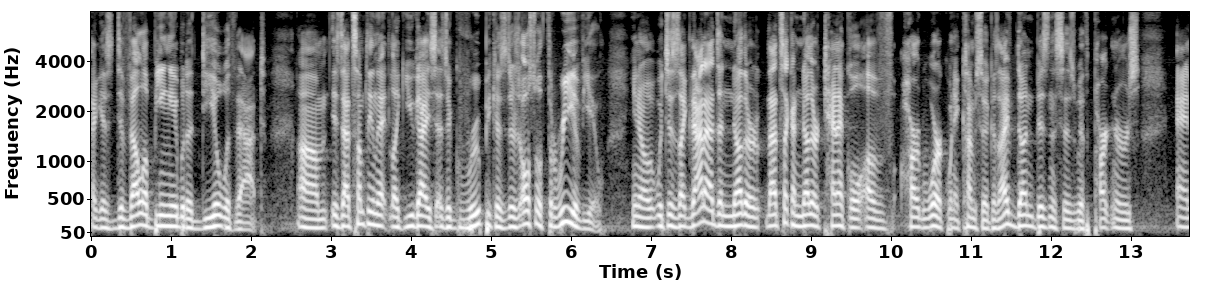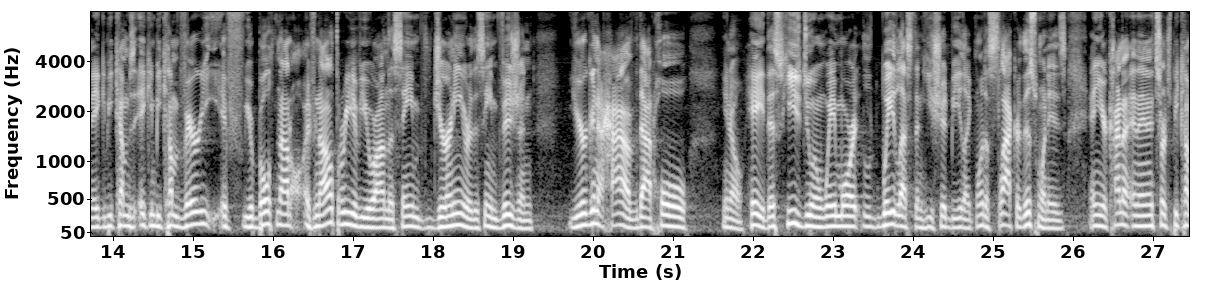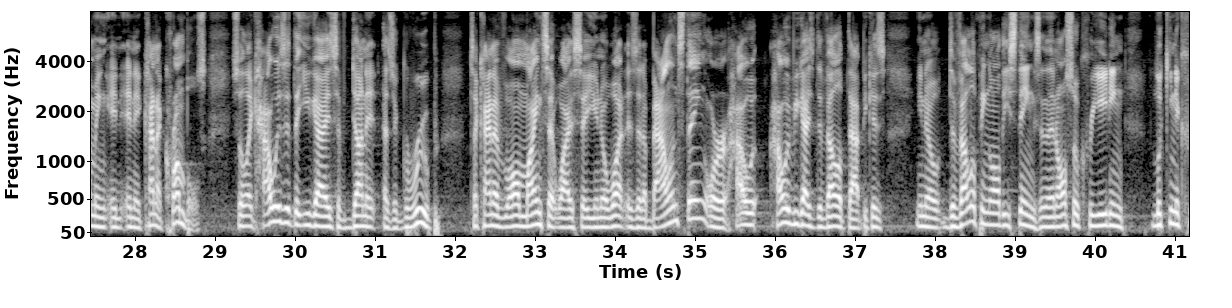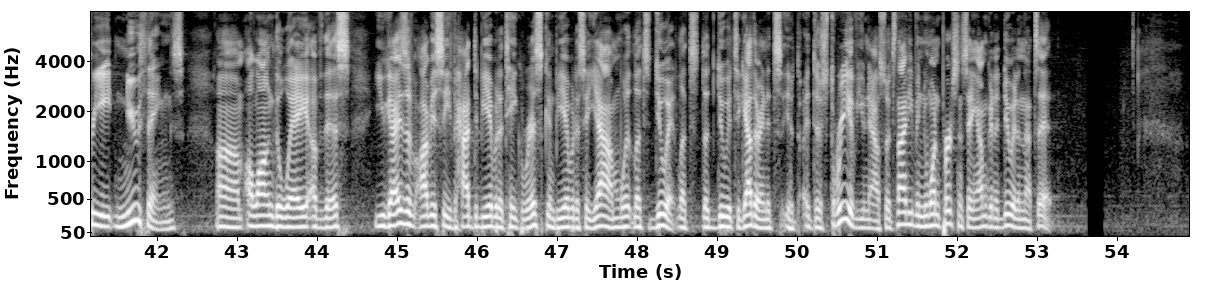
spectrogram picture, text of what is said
I guess, develop being able to deal with that? Um, is that something that like you guys as a group because there's also three of you you know which is like that adds another that's like another tentacle of hard work when it comes to it because i've done businesses with partners and it becomes it can become very if you're both not if not all three of you are on the same journey or the same vision you're gonna have that whole you know hey this he's doing way more way less than he should be like what a slacker this one is and you're kind of and then it starts becoming and, and it kind of crumbles. So like how is it that you guys have done it as a group to kind of all mindset wise say you know what is it a balance thing or how how have you guys developed that because you know developing all these things and then also creating looking to create new things um, along the way of this. You guys have obviously had to be able to take risk and be able to say, "Yeah, I'm. Let's do it. Let's, let's do it together." And it's it, it, there's three of you now, so it's not even one person saying, "I'm going to do it," and that's it.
